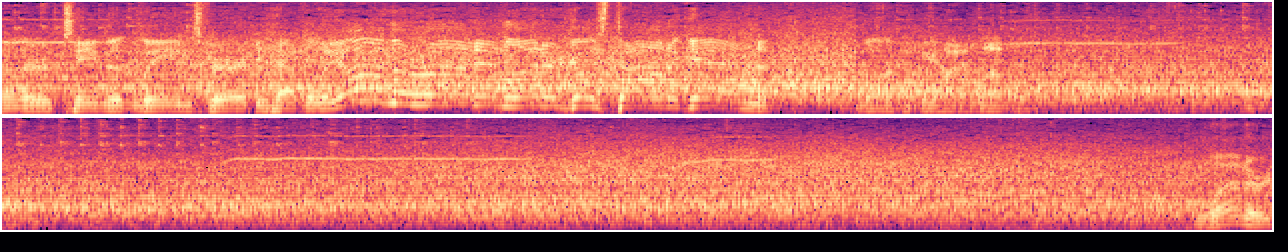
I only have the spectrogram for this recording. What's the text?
And they're a team that leans very heavily on the run, and Leonard goes down again. Remarkably high level. Leonard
